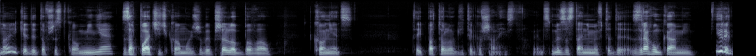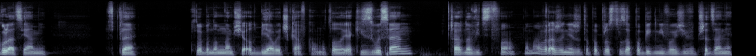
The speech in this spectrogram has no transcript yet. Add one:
No i kiedy to wszystko minie, zapłacić komuś, żeby przelobbował koniec tej patologii, tego szaleństwa. Więc my zostaniemy wtedy z rachunkami i regulacjami w tle które będą nam się odbijały czkawką. No to jakiś zły sen, czarnowictwo? No mam wrażenie, że to po prostu zapobiegliwość i wyprzedzanie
